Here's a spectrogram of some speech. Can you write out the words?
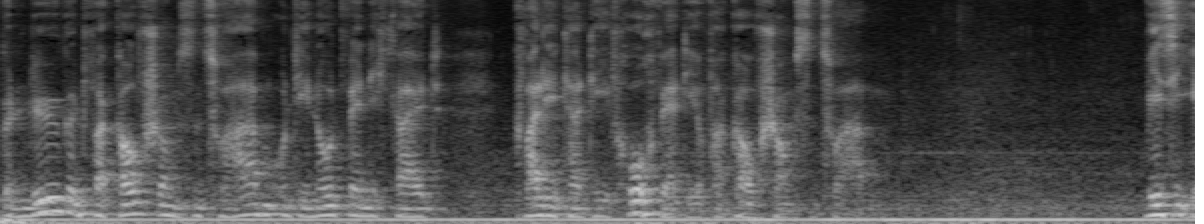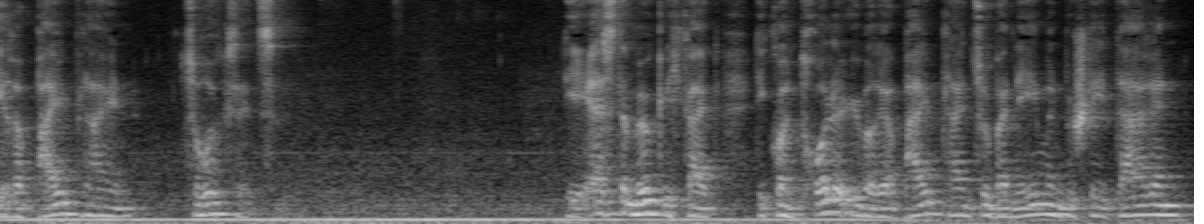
genügend Verkaufschancen zu haben und die Notwendigkeit, qualitativ hochwertige Verkaufschancen zu haben. Wie Sie Ihre Pipeline zurücksetzen. Die erste Möglichkeit, die Kontrolle über Ihre Pipeline zu übernehmen, besteht darin,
